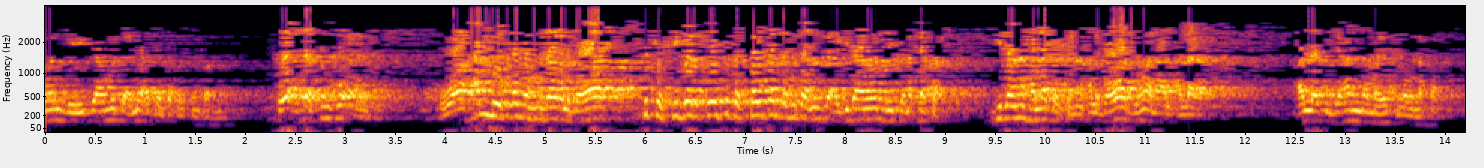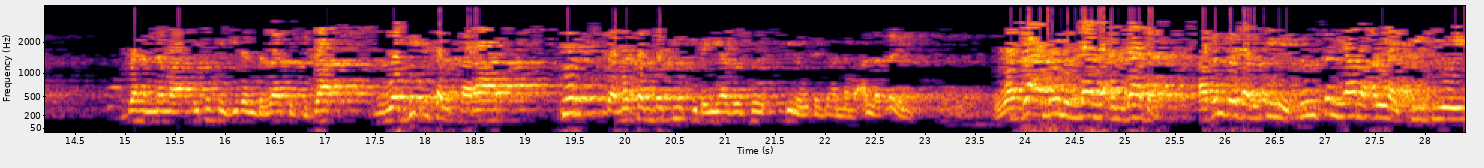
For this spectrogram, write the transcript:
wanda ya ja mutane akan tafarkin barna. Ko a da sun ko a yanzu. Wa hallu kuma hudar albawar suka shigar ko suka saukar da mutanen su a gida wanda yake na fasa gida na halaka kenan albawar da ma'ana al-halaka. Allah ta jahannama yaslaunaha jahannama ita ce gidan da za ku shiga. Wa bi'sal qarar sir da matabbaci idan ya zo to shine wuta jahannama. Allah tsare wa ja'alu lillahi andada. Abin da ya faru ne sun sanya ma Allah kifiyoyi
